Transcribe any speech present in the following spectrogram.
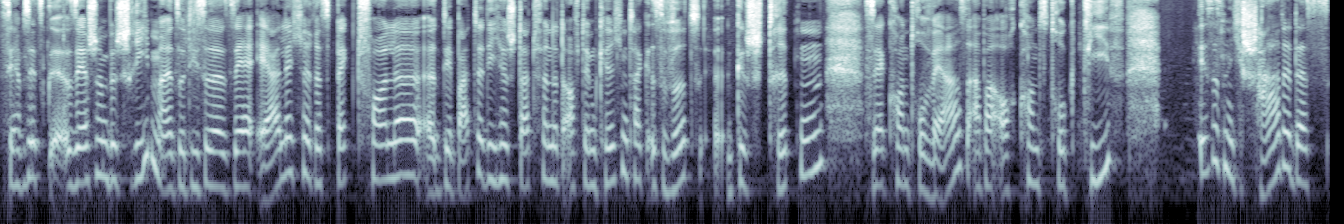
Sie haben es jetzt äh, sehr schön beschrieben, also diese sehr ehrliche, respektvolle äh, Debatte, die hier stattfindet auf dem Kirchentag. Es wird äh, gestritten, sehr kontrovers, aber auch konstruktiv. Ist es nicht schade, dass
